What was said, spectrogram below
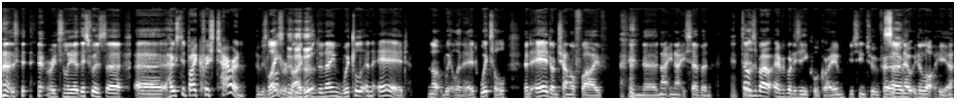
originally, uh, this was uh, uh, hosted by Chris Tarrant. It was later revived under the name Whittle and aired, not Whittle and aired, Whittle and aired on Channel Five in uh, 1997. It Tell did. us about Everybody's Equal, Graham. You seem to have uh, So- noted a lot here.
